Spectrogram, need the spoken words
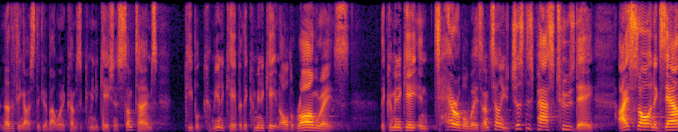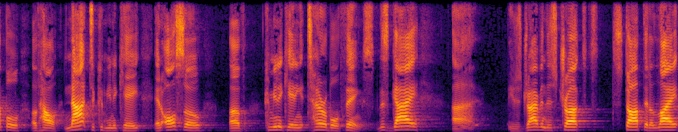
Another thing I was thinking about when it comes to communication is sometimes people communicate, but they communicate in all the wrong ways. They communicate in terrible ways. And I'm telling you, just this past Tuesday, I saw an example of how not to communicate and also of communicating terrible things. This guy, uh, he was driving this truck, stopped at a light,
